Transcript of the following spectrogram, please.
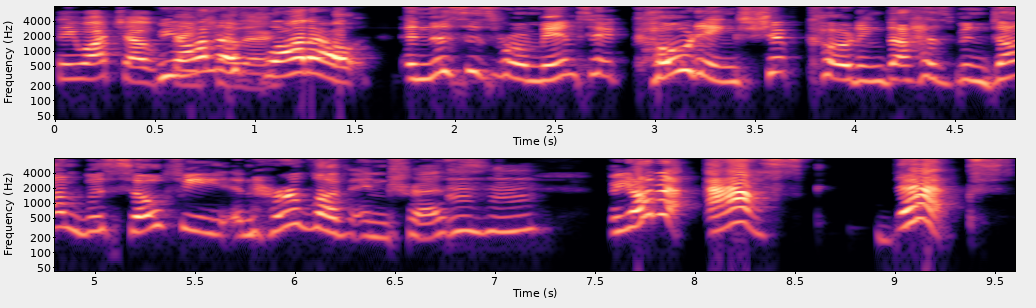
They watch out for each other. flat out, and this is romantic coding, ship coding that has been done with Sophie and her love interest. hmm Biana asks Dex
